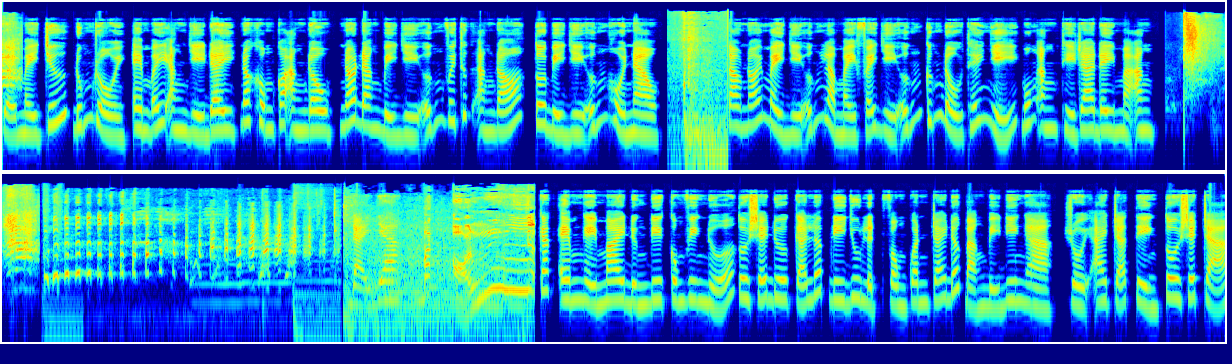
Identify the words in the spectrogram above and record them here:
kệ mày chứ, đúng rồi, em ấy ăn gì đây, nó không có ăn đâu, nó đang bị dị ứng với thức ăn đó, tôi bị dị ứng hồi nào. Tao nói mày dị ứng là mày phải dị ứng, cứng đầu thế nhỉ, muốn ăn thì ra đây mà ăn. Đại gia, Bất ổn. Các em ngày mai đừng đi công viên nữa, tôi sẽ đưa cả lớp đi du lịch vòng quanh trái đất. Bạn bị điên à, rồi ai trả tiền, tôi sẽ trả,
